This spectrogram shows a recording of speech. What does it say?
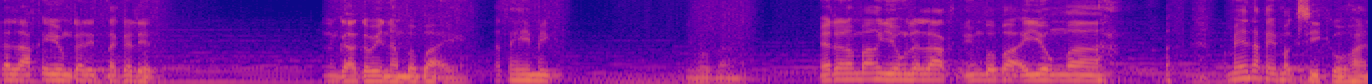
lalaki yung galit na galit. Anong gagawin ng babae? Tatahimik. Di ba ba? Meron namang yung lalaki, yung babae yung, uh, may na kayo magsikuhan.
